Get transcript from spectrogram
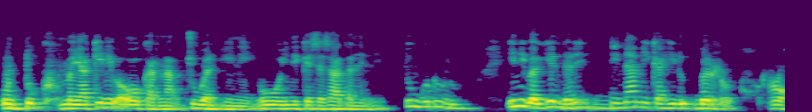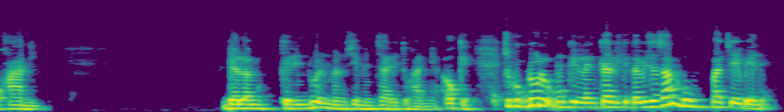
untuk meyakini oh karena cuan ini, oh ini kesesatan ini. Tunggu dulu. Ini bagian dari dinamika hidup berrohani. Dalam kerinduan manusia mencari Tuhannya. Oke, cukup dulu. Mungkin lain kali kita bisa sambung. Pace bene.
